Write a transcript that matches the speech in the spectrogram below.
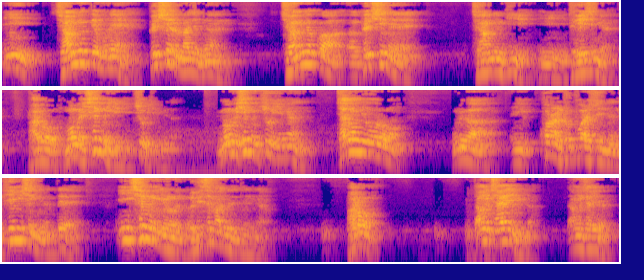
이 저항력 때문에 백신을 맞으면 저항력과 어, 백신의 저항력이 이 더해지면 바로 몸의 생명력이 키워집니다. 몸의 생명이 키워지면 자동적으로 우리가 이 코로나를 극복할 수 있는 힘이 생기는데 이 생명력은 어디서 만들어지느냐? 바로 땅 자연입니다. 땅 자연.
